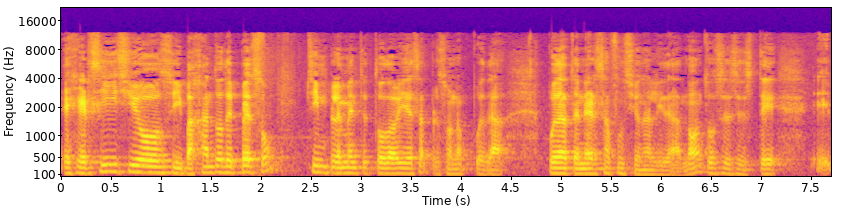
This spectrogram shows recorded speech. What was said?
ejercicios y bajando de peso, simplemente todavía esa persona pueda, pueda tener esa funcionalidad, ¿no? Entonces, este, eh,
